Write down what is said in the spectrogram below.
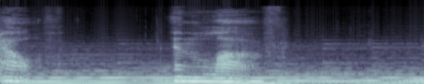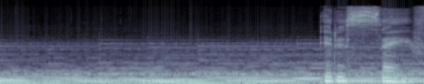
health, and love. It is safe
